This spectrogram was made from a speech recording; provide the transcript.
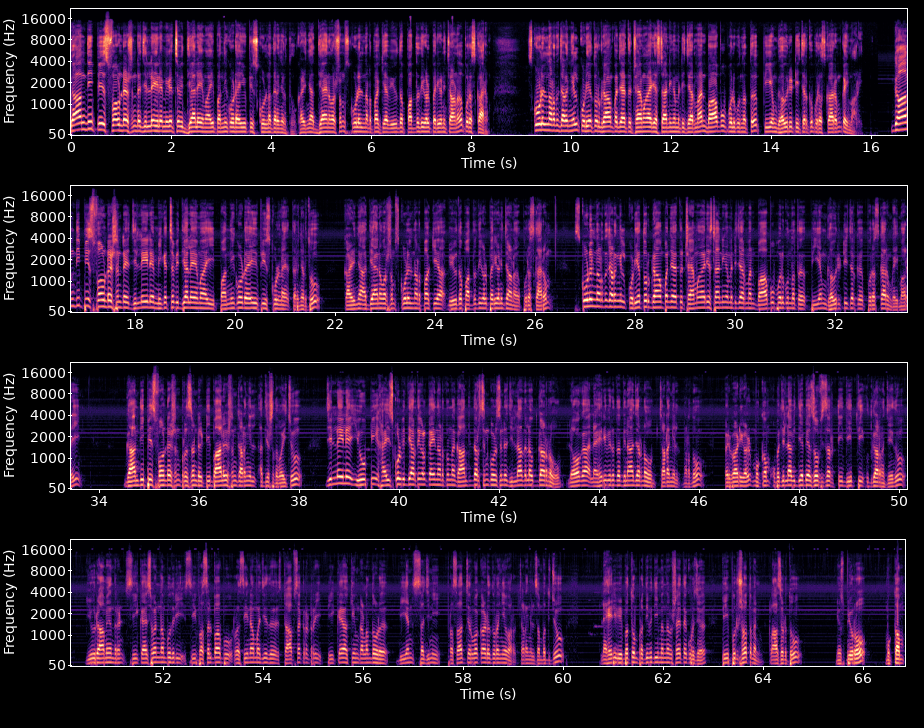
Gandhi piece ഫൗണ്ടേഷന്റെ ജില്ലയിലെ മികച്ച വിദ്യാലയമായി പന്നിക്കോട് യു പി സ്കൂളിനെ തെരഞ്ഞെടുത്തു. കഴിഞ്ഞ അധ്യയന വർഷം സ്കൂളിൽ നടപ്പാക്കിയ വിവിധ പദ്ധതികൾ പരിഗണിച്ചാണ് പുരസ്കാരം. സ്കൂളിൽ നടന്ന ചടങ്ങിൽ കൊടിയത്തൂർ ഗ്രാമപഞ്ചായത്ത് ക്ഷേമകാര്യ standing committee chairman Babu Pulukkunnath P M Gauri ടീച്ചർക്ക് പുരസ്കാരം കൈമാറി. ഗാന്ധി പീസ് ഫൗണ്ടേഷന്റെ ജില്ലയിലെ മികച്ച വിദ്യാലയമായി പന്നിക്കോട് യു പി സ്കൂളിനെ തെരഞ്ഞെടുത്തു. കഴിഞ്ഞ അധ്യയന വർഷം സ്കൂളിൽ നടപ്പാക്കിയ വിവിധ പദ്ധതികൾ പരിഗണിച്ചാണ് പുരസ്കാരം. സ്കൂളിൽ നടന്ന ചടങ്ങിൽ കൊടിയത്തൂർ ഗ്രാമപഞ്ചായത്ത് ക്ഷേമകാര്യ standing committee chairman Babu Polkunnath P M Gauri ടീച്ചർക്ക് പുരസ്കാരം കൈമാറി. Gandhi peace foundation president T Balakrishnan ചടങ്ങിൽ അധ്യക്ഷത വഹിച്ചു. ജില്ലയിലെ യു പി ഹൈസ്കൂൾ വിദ്യാർത്ഥികൾക്കായി നടത്തുന്ന ഗാന്ധി ദർശൻ കോഴ്സിന്റെ ജില്ലാതല ഉദ്ഘാടനവും ലോക ലഹരിവിരുദ്ധ ദിനാചരണവും ചടങ്ങിൽ നടന്നു. പരിപാടികൾ മുക്കം ഉപജില്ലാ വിദ്യാഭ്യാസ ഓഫീസർ ടി ദീപ്തി ഉദ്ഘാടനം ചെയ്തു. U Ramendran C Kesavan Namboothiri C Fazal Babu Raseena Majeed staff secretary P K Hakkim Kallanthode V N Sajini Prasad Cheruvakkad തുടങ്ങിയവർ ചടങ്ങിൽ സംബന്ധിച്ചു. ലഹരി വിപത്തും പ്രതിവിധിയും എന്ന വിഷയത്തെക്കുറിച്ച് പി പുരുഷോത്തമൻ ക്ലാസ് എടുത്തു. News bureau Mukkam.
